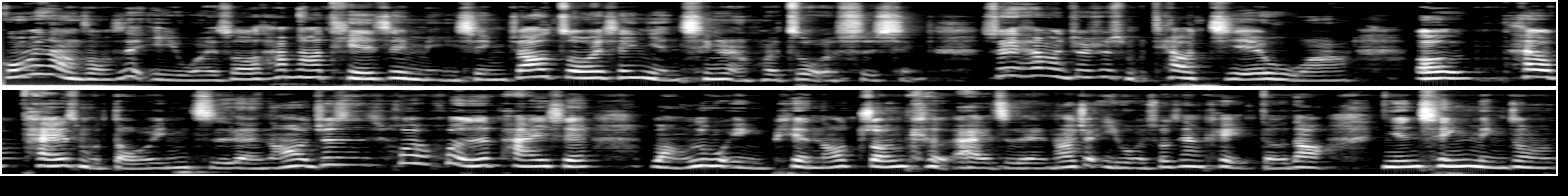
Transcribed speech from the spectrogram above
国民党总是以为说他们要贴近明星，就要做一些年轻人会做的事情，所以他们就是什么跳街舞啊，呃，还有拍什么抖音之类，然后就是会或者是拍一些网络影片，然后装可爱之类，然后就以为说这样可以得到年轻民众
